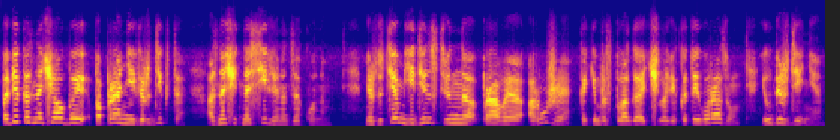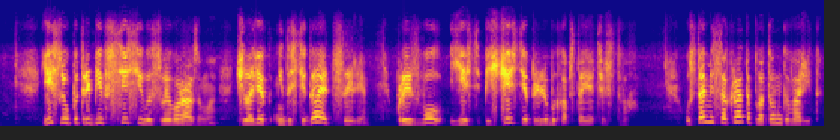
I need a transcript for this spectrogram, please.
Побег означал бы попрание вердикта, а значит насилие над законом. Между тем, единственно правое оружие, каким располагает человек, это его разум и убеждение. Если, употребив все силы своего разума, человек не достигает цели, произвол есть бесчестие при любых обстоятельствах. Устами Сократа Платон говорит,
